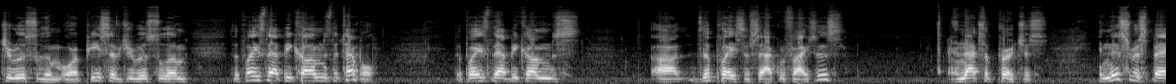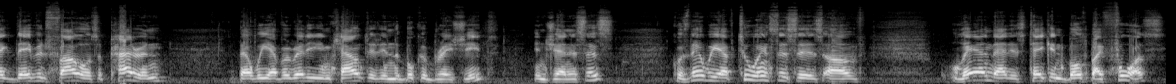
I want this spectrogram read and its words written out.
Jerusalem or a piece of Jerusalem, the place that becomes the temple, the place that becomes uh, the place of sacrifices, and that's a purchase. In this respect, David follows a pattern that we have already encountered in the book of Breshit, in Genesis, because there we have two instances of land that is taken both by force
